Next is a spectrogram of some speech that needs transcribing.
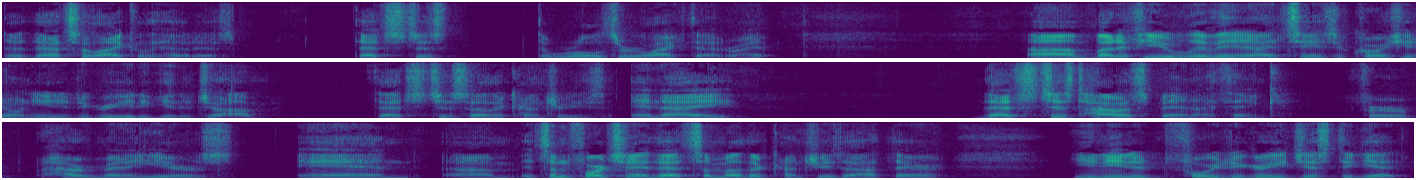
That, that's the likelihood is. That's just the rules are like that, right? Uh, but if you live in the United States, of course, you don't need a degree to get a job. That's just other countries. And I, that's just how it's been, I think for however many years. And um, it's unfortunate that some other countries out there, you need a 40 degree just to get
